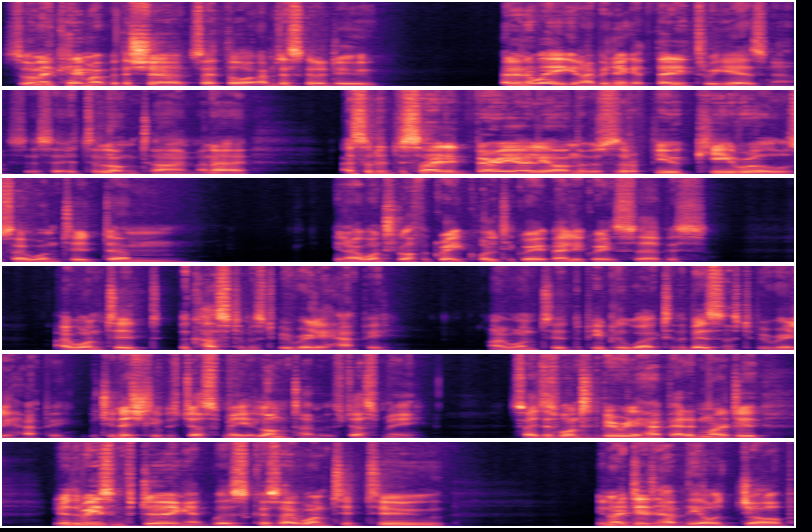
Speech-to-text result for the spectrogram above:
So when I came up with the shirts, I thought I'm just going to do, and in a way, you know, I've been doing it 33 years now, so it's a, it's a long time. And I, I sort of decided very early on there was sort of a few key rules. I wanted, um, you know, I wanted to offer great quality, great value, great service. I wanted the customers to be really happy. I wanted the people who worked in the business to be really happy, which initially was just me. A long time it was just me. So I just wanted to be really happy. I didn't want to do, you know, the reason for doing it was because I wanted to, you know, I did have the odd job.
